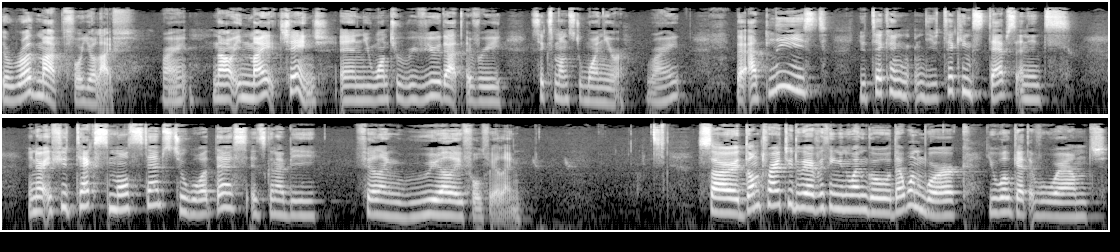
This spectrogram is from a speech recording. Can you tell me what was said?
your roadmap for your life, right? Now, it might change and you want to review that every six months to one year, right? But at least you're taking, you're taking steps and it's you know, if you take small steps toward this, it's gonna be feeling really fulfilling. So don't try to do everything in one go, that won't work. You will get overwhelmed,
